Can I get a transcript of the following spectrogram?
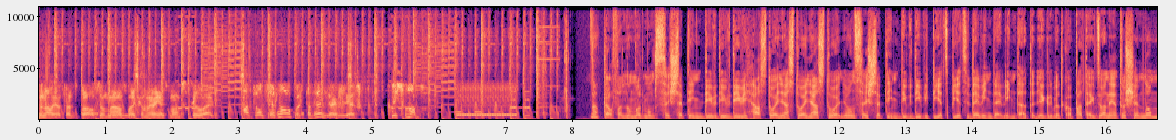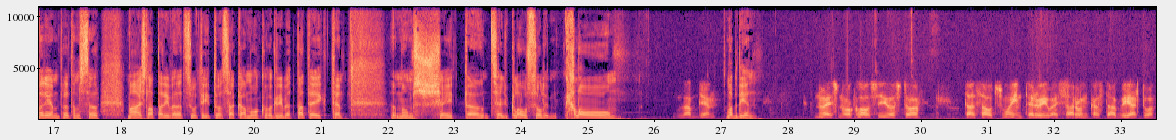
Nu, nav jau tāds balts un melns, laikam, neviens mums cilvēks. Atbrauciet laukos, tad redzēsies. Visu labu! Nu, Telefona numurs mums 6722, 888, un 672, 559, tātad, ja gribat ko pateikt, zvaniet uz šiem numuriem. Protams, ar mājaslapu arī varat sūtīt to sakāmo, ko gribat pateikt. Mums šeit ceļu klausuli. Halo! Labdien! Labdien! Nu, es noklausījos to tā saucamo interviju vai sarunu, kas tā bija ar to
